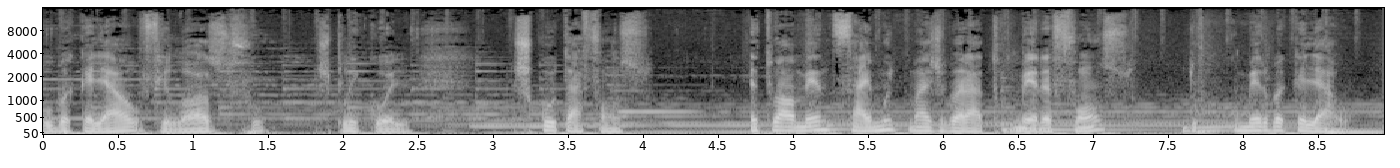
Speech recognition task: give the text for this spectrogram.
O bacalhau, filósofo, explicou-lhe: Escuta, Afonso, atualmente sai muito mais barato comer Afonso do que comer bacalhau.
